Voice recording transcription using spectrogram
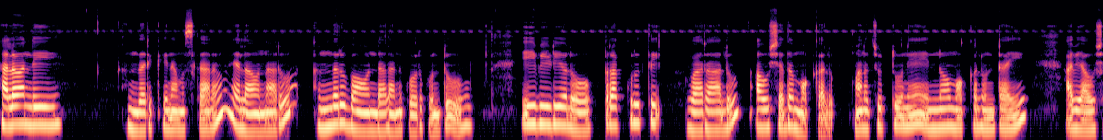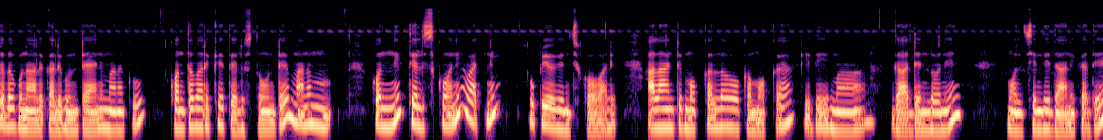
హలో అండి. అందరికీ నమస్కారం. ఎలా ఉన్నారు? అందరూ బాగుండాలని కోరుకుంటూ ఈ వీడియోలో ప్రకృతి వరాలు ఔషధ మొక్కలు. మన చుట్టూనే ఎన్నో మొక్కలు ఉంటాయి అవి ఔషధ గుణాలు కలిగి ఉంటాయని మనకు కొంతవరకే తెలుస్తూ ఉంటే మనం కొన్ని తెలుసుకొని వాటిని ఉపయోగించుకోవాలి. అలాంటి మొక్కల్లో ఒక మొక్క ఇది మా గార్డెన్లోనే మొలిచింది దానికదే.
